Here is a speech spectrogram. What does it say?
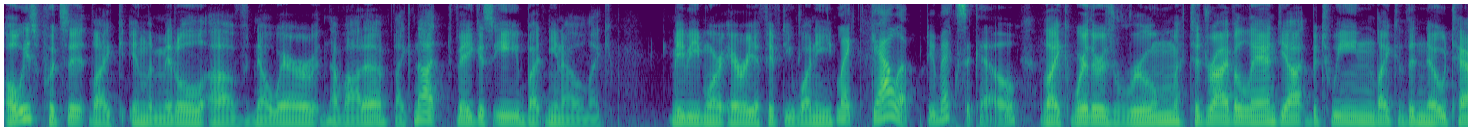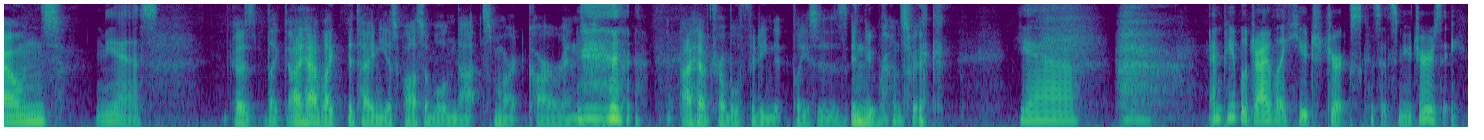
always puts it like in the middle of nowhere, Nevada. Like not Vegas-y, but you know, like maybe more Area 51-y. Like Gallup, New Mexico. like where there's room to drive a land yacht between like the no towns Yes. because like i have like the tiniest possible not smart car and i have trouble fitting it places in new brunswick Yeah. And people drive like huge jerks because it's New Jersey.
